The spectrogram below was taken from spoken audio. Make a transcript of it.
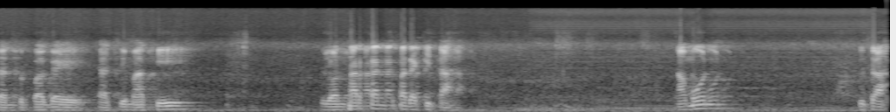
dan berbagai caci maki dilontarkan kepada kita. Namun sudah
